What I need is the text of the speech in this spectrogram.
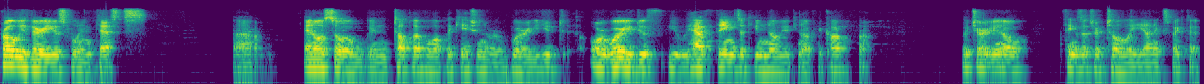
Probably very useful in tests, um, and also in top level application or where you or where you do you have things that you know you cannot recover from, which are you know things that are totally unexpected.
